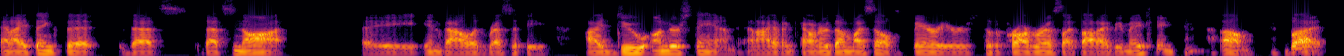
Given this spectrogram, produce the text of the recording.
And I think that that's that's not a invalid recipe. I do understand, and I have encountered them myself, barriers to the progress I thought I'd be making. Um, but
